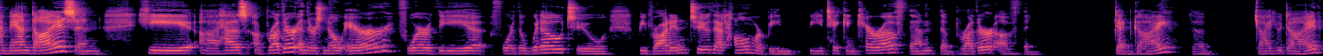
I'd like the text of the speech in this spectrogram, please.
a man dies and he uh, has a brother and there's no heir for the for the widow to be brought into that home or be be taken care of then the brother of the dead guy the guy who died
